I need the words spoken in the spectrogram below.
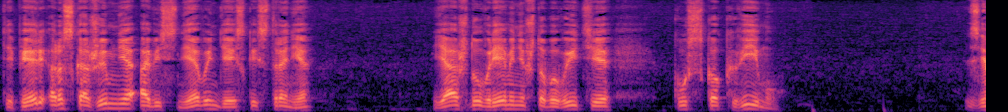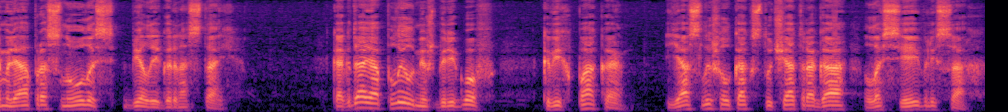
Теперь расскажи мне о весне в индейской стране. Я жду времени, чтобы выйти к Ускоквиму. Земля проснулась, белый горностай. Когда я плыл меж берегов Квихпака, я слышал, как стучат рога лосей в лесах.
